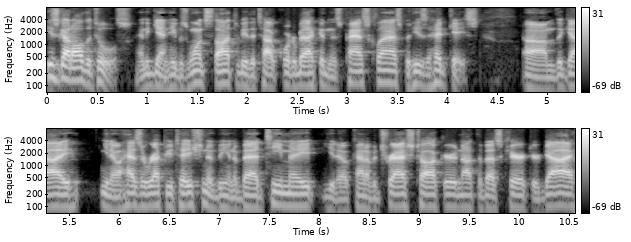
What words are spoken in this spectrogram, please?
He's got all the tools. And again, he was once thought to be the top quarterback in this past class, but he's a head case. Um, the guy, you know, has a reputation of being a bad teammate, you know, kind of a trash talker, not the best character guy.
